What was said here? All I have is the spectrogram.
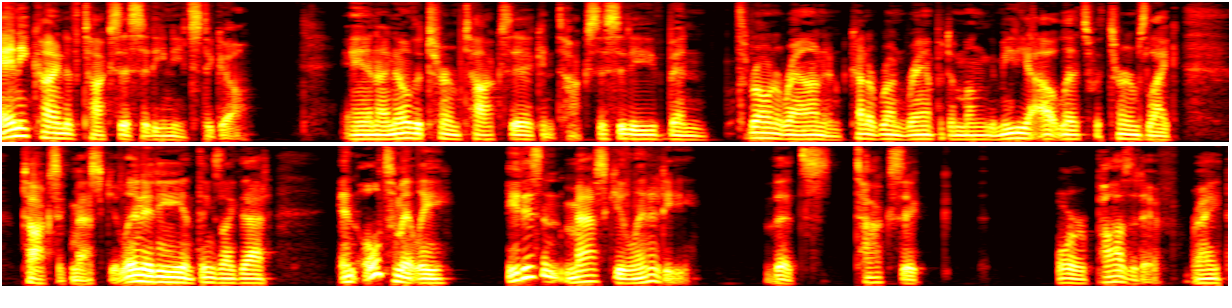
Any kind of toxicity needs to go. And I know the term toxic and toxicity have been thrown around and kind of run rampant among the media outlets with terms like toxic masculinity and things like that. And ultimately, it isn't masculinity that's toxic or positive, right?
